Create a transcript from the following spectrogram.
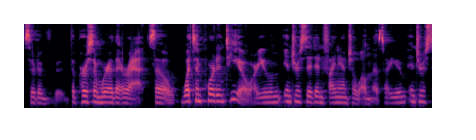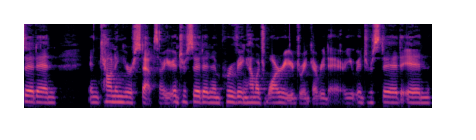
sort of the person where they're at. So, what's important to you? Are you interested in financial wellness? Are you interested in in counting your steps? Are you interested in improving how much water you drink every day? Are you interested in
